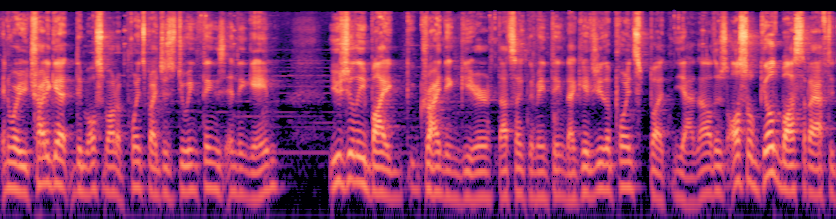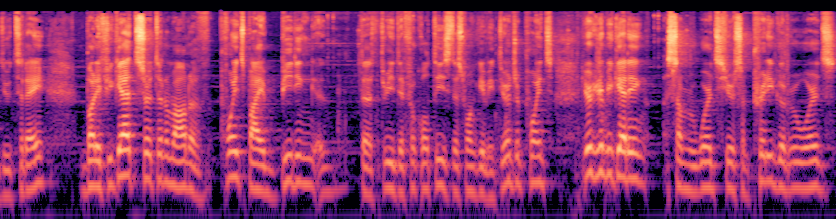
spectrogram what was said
and where you try to get the most amount of points by just doing things in the game usually by grinding gear that's like the main thing that gives you the points but yeah now there's also guild boss that i have to do today but if you get certain amount of points by beating the three difficulties this one giving 300 points you're going to be getting some rewards here some pretty good rewards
